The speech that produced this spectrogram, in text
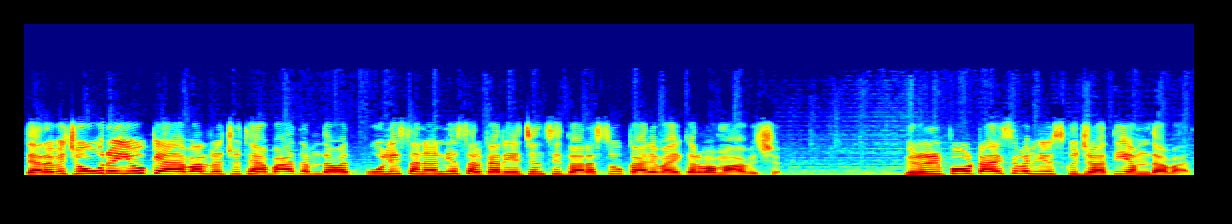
ત્યારે હવે જોવું રહ્યું કે અહેવાલ રજૂ થયા બાદ અમદાવાદ પોલીસ અને અન્ય સરકારી એજન્સી દ્વારા શું કાર્યવાહી કરવામાં આવે છે? Bureau report I seven news Gujarati, Ahmedabad.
